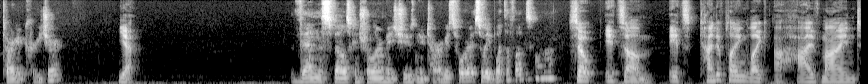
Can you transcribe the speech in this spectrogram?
target creature. Yeah, Then the spell's controller may choose new targets for it. So wait, what the fuck is going on? so it's um, it's kind of playing like a hive mind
